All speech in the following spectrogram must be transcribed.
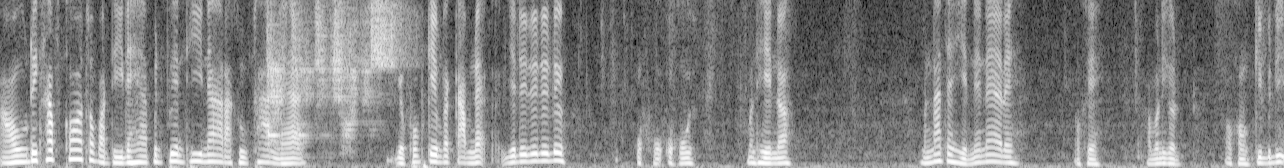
เอาดีครับก็สวัสดีนะฮะเพื่อนๆที่น่ารักทุกท่านนะฮะเดี๋ยวพบเกมตะกำเนี่ยเดี๋ยวเดี๋ยวเดี๋ยวโอ้โหโอ้โหมันเห็นเนาะมันน่าจะเห็นแน่ๆเลยโอเคเอามานี้ก่อนเอาของกินไปดิ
